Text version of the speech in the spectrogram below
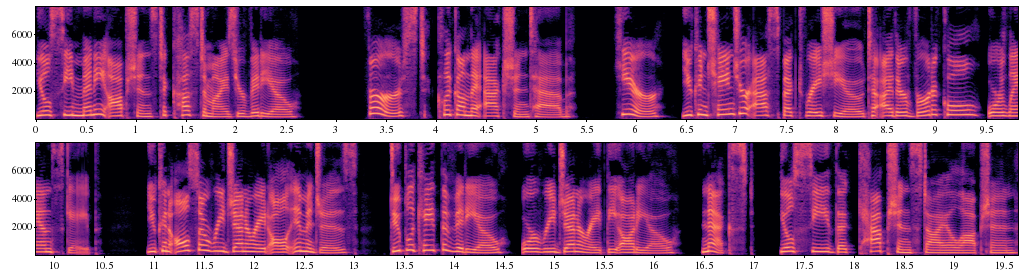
you'll see many options to customize your video. First, click on the Action tab. Here, you can change your aspect ratio to either vertical or landscape. You can also regenerate all images, duplicate the video, or regenerate the audio. Next, you'll see the Caption Style option.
